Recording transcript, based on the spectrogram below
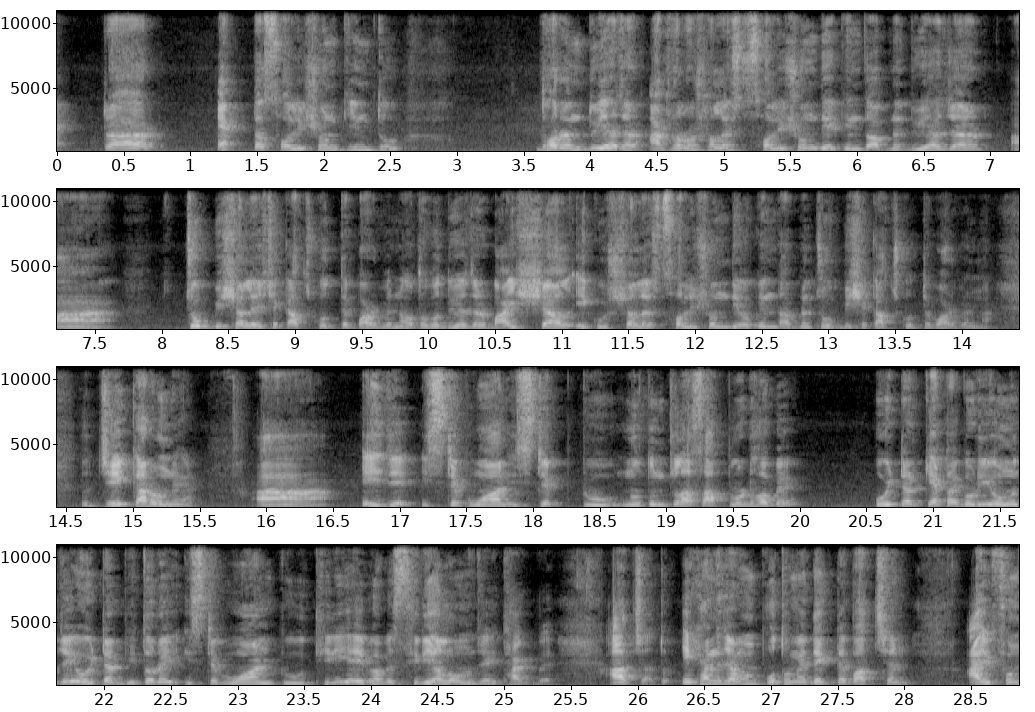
একটার, একটা সলিউশন কিন্তু ধরেন দুই হাজার আঠারো সালের সলিউশন দিয়ে কিন্তু আপনি দুই চব্বিশ সালে এসে কাজ করতে পারবেন না, অথবা দুই হাজার বাইশ সাল, একুশ সালের সলিউশন দিয়েও কিন্তু আপনি চব্বিশে কাজ করতে পারবেন না। তো যেই কারণে এই যে স্টেপ ওয়ান স্টেপ টু নতুন ক্লাস আপলোড হবে। ওইটার ক্যাটাগরি অনুযায়ী, ওইটার ভিতরে স্টেপ ওয়ান টু থ্রি এইভাবে সিরিয়াল অনুযায়ী থাকবে। আচ্ছা তো এখানে যেমন প্রথমে দেখতে পাচ্ছেন iPhone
